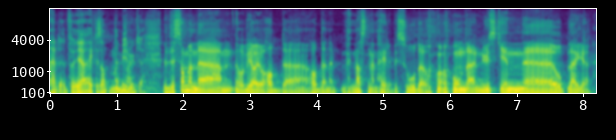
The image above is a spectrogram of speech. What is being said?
Nei, det, for, ja, ikke sant? Det blir du ikke. Det samme med og Vi har jo hatt, eh, hatt en, nesten en hel episode om det Nuskin-opplegget.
